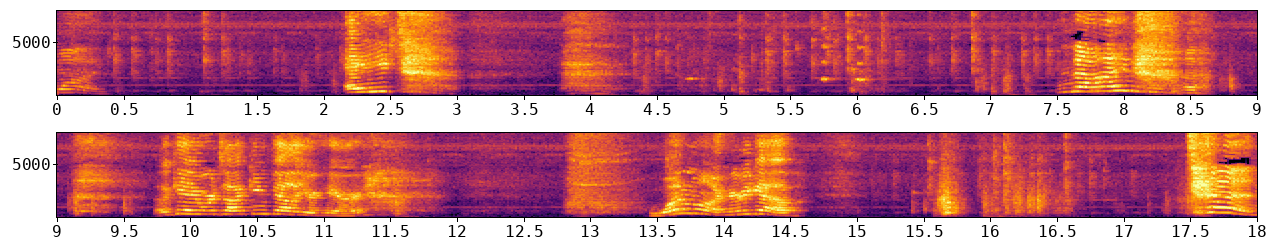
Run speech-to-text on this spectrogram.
One, eight, nine. Okay, we're talking failure here. One more, here we go. Ten.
